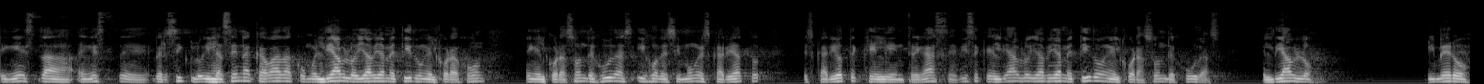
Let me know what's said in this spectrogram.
en, esta, en este versículo, y la cena acabada como el diablo ya había metido en el corazón, en el corazón de Judas, hijo de Simón Escariote, Escariote, que le entregase. Dice que el diablo ya había metido en el corazón de Judas. El diablo, primero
